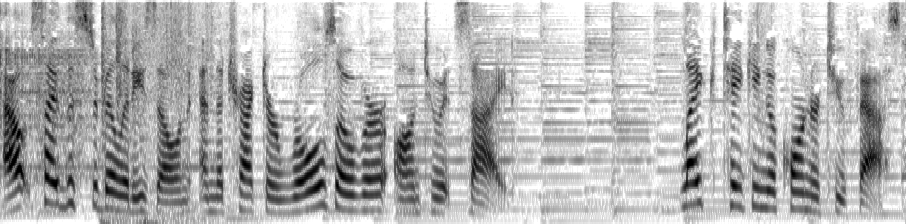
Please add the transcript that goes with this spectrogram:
outside the stability zone and the tractor rolls over onto its side. Like taking a corner too fast,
